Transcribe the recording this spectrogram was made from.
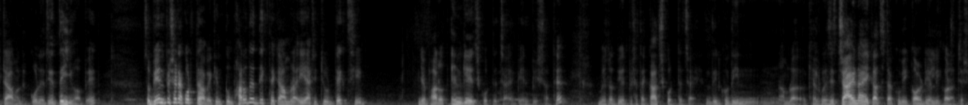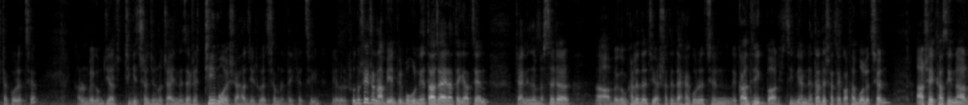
এটা আমাদের করে যেতেই হবে। সো বিএনপি সেটা করতে হবে। কিন্তু ভারতের দিক থেকে আমরা এই অ্যাটিটিউড দেখছি যে ভারত এনগেজ করতে চায় বিএনপির সাথে, ভারত বিএনপির সাথে কাজ করতে চায়। দীর্ঘদিন আমরা খেয়াল করেছি, চায়না এই কাজটা খুবই কর্ডিয়ালি করার চেষ্টা করেছে। কারণ বেগম জিয়ার চিকিৎসার জন্য চাইনিজ একটা টিমও এসে হাজির হয়েছে আমরা দেখেছি। শুধু সেটা না, বিএনপির বহু নেতা চায়নাতে গেছেন। চাইনিজ অ্যাম্বাসেডার বেগম খালেদা জিয়ার সাথে দেখা করেছেন। একাধিকবার সিনিয়র নেতাদের সাথে কথা বলেছেন। আর শেখ হাসিনার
